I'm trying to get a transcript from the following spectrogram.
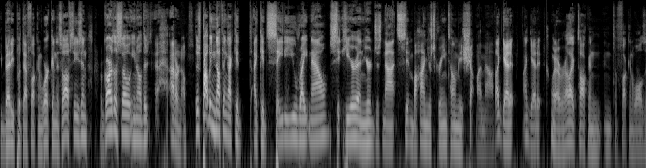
you bet he put that fucking work in this offseason. Regardless, so you know, there's I don't know. There's probably nothing I could I could say to you right now. Sit here and you're just not sitting behind your screen telling me to shut my mouth. I get it. I get it. Whatever. I like talking into fucking walls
